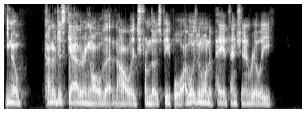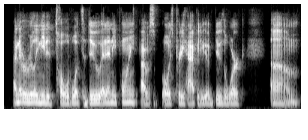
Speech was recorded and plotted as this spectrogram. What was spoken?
You know, kind of just gathering all of that knowledge from those people. I've always been one to pay attention and really I never really needed told what to do at any point. I was always pretty happy to go do the work. Um,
